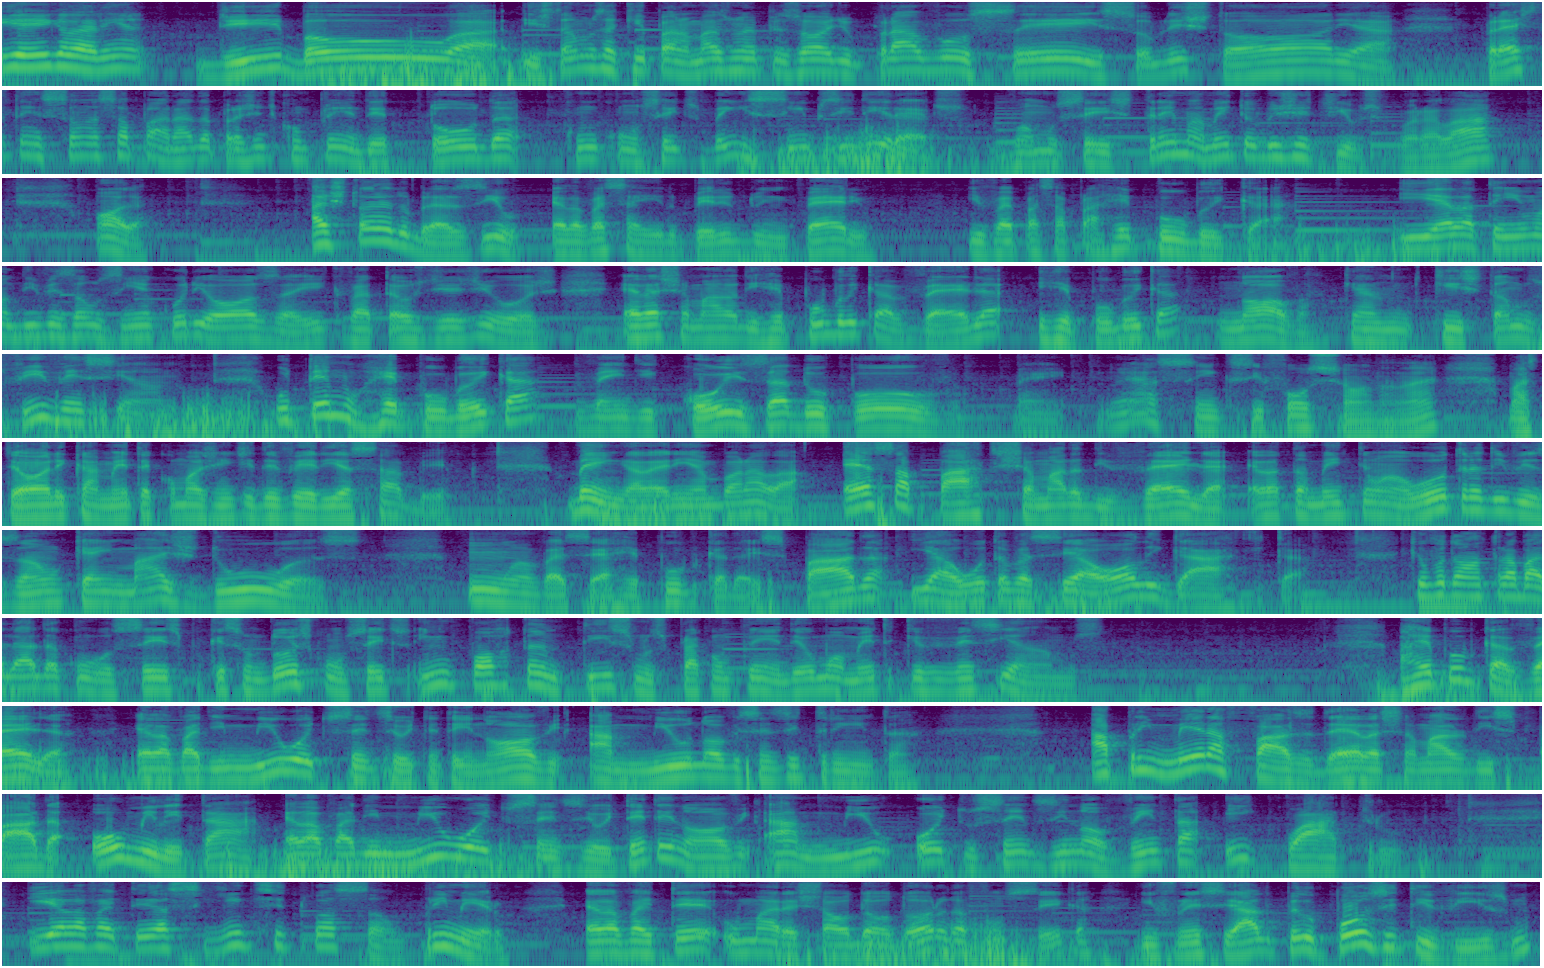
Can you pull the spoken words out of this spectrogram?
E aí, galerinha, de boa! Estamos aqui para mais um episódio para vocês sobre história. Presta atenção nessa parada para a gente compreender toda com conceitos bem simples e diretos. Vamos ser extremamente objetivos. Bora lá? Olha, a história do Brasil ela vai sair do período do Império e vai passar para a República. E ela tem uma divisãozinha curiosa aí que vai até os dias de hoje. Ela é chamada de República Velha e República Nova, que, é, que estamos vivenciando. O termo República vem de coisa do povo. Bem, não é assim que se funciona, né? Mas teoricamente é como a gente deveria saber. Bem, galerinha, bora lá. Essa parte chamada de velha, ela também tem uma outra divisão que é em mais duas. Uma vai ser a República da Espada e a outra vai ser a Oligárquica. Que eu vou dar uma trabalhada com vocês porque são dois conceitos importantíssimos para compreender o momento que vivenciamos. A República Velha, ela vai de 1889 a 1930. A primeira fase dela, chamada de espada ou militar, ela vai de 1889 a 1894 e ela vai ter a seguinte situação: primeiro, ela vai ter o Marechal Deodoro da Fonseca, influenciado pelo positivismo,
